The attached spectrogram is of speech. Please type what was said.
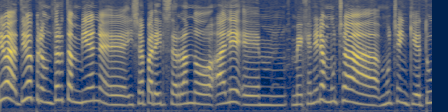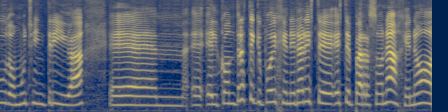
Te, iba, te iba a preguntar también, eh, y ya para ir cerrando, Ale, em, me genera mucha, mucha inquietud o mucha intriga eh, el contraste que puede generar este, este personaje, ¿no?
